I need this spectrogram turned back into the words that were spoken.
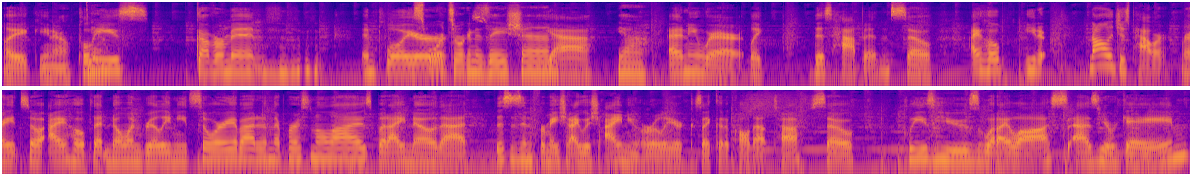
Like, you know, police, yeah. government, employer, sports organization. Yeah. Yeah. Anywhere. Like this happens. So I hope, you know, knowledge is power, right? So I hope that no one really needs to worry about it in their personal lives, but I know that this is information I wish I knew earlier because I could have called out Tufts. So please use what I lost as your gain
